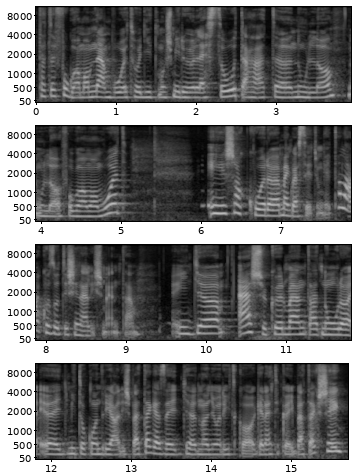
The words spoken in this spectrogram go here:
tehát fogalmam nem volt, hogy itt most miről lesz szó, tehát nulla, nulla fogalmam volt, és akkor megbeszéltünk egy találkozót, és én el is mentem. Így első körben, tehát Nóra egy mitokondriális beteg, ez egy nagyon ritka genetikai betegség,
